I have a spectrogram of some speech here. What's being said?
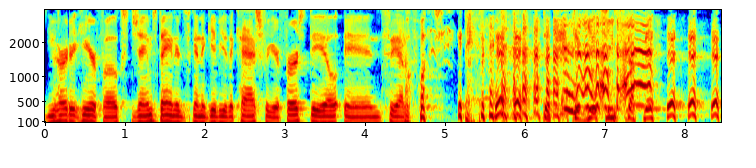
You heard it here, folks. James Dainard's going to give you the cash for your first deal in Seattle, Washington to, to, get you started.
